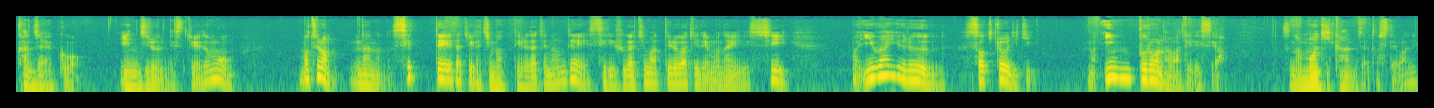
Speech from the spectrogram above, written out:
患者役を演じるんですけれどももちろんなの設定だけが決まっているだけなのでセリフが決まっているわけでもないですし、まあ、いわゆる即興劇、まあ、インプロなわけですよその模擬患者としてはね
